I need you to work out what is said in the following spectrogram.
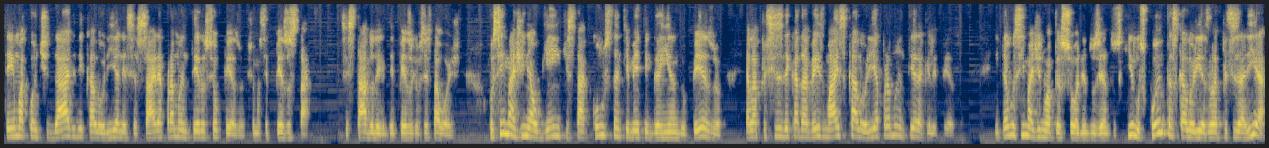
tem uma quantidade de caloria necessária para manter o seu peso, chama-se peso estático, esse estado de, de peso que você está hoje. Você imagine alguém que está constantemente ganhando peso, ela precisa de cada vez mais caloria para manter aquele peso. Então você imagina uma pessoa de 200 quilos, quantas calorias ela precisaria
